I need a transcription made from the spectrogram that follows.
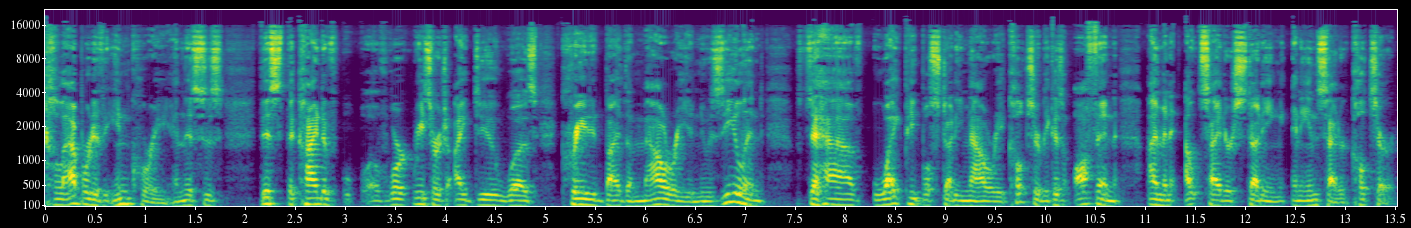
collaborative inquiry. And this is this the kind of, of work research i do was created by the maori in new zealand to have white people study maori culture because often i'm an outsider studying an insider culture.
